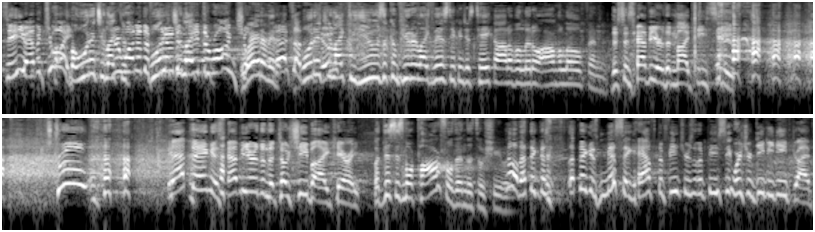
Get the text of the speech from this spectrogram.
See, you have a choice. But wouldn't you like You're to? one of the few wouldn't that you like made to, the wrong choice. Wait a minute. That's up wouldn't you you. like to use a computer like this? You can just take out of a little envelope and. This is heavier than my PC. it's true. that thing is heavier than the Toshiba I carry. But this is more powerful than the Toshiba. No, that thing, does, that thing is missing half the features of the PC. Where's your DVD drive?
